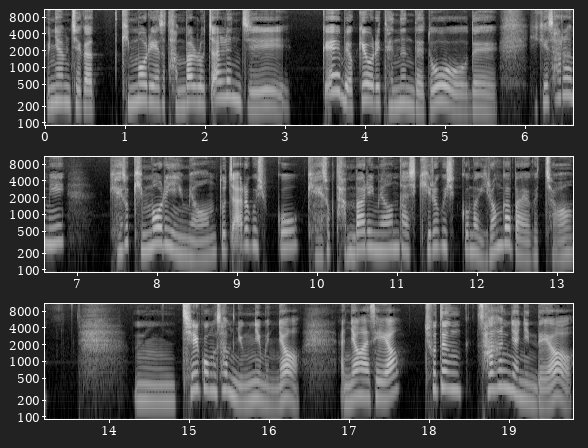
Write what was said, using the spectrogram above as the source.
왜냐면 제가 긴 머리에서 단발로 자른 지 꽤 몇 개월이 됐는데도, 네. 이게 사람이 계속 긴 머리이면 또 자르고 싶고, 계속 단발이면 다시 기르고 싶고, 막 이런가 봐요. 그쵸? 음, 7036님은요. 안녕하세요. 초등 4학년인데요.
